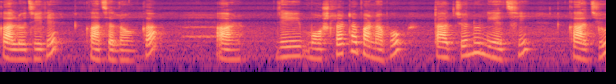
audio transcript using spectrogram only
কালো জিরে, কাঁচা লঙ্কা আর যে মশলাটা বানাবো তার জন্য নিয়েছি কাজু,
